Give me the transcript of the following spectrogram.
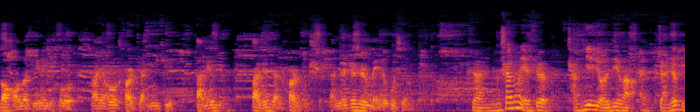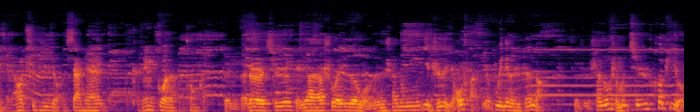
烙好了饼以后，拿羊肉串卷进去，大饼卷，大饼卷串儿吃，感觉真是美的不行。是啊，你们山东也是产啤酒的地方，哎，卷着饼然后吃啤酒，夏天肯定过得很痛快。对，在这儿其实给大家说一个我们山东一直的谣传，也不一定是真的，就是山东什么，其实喝啤酒，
